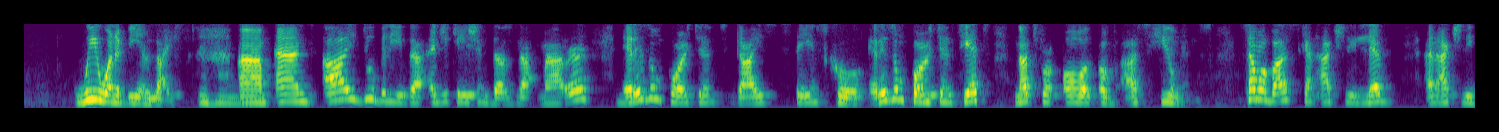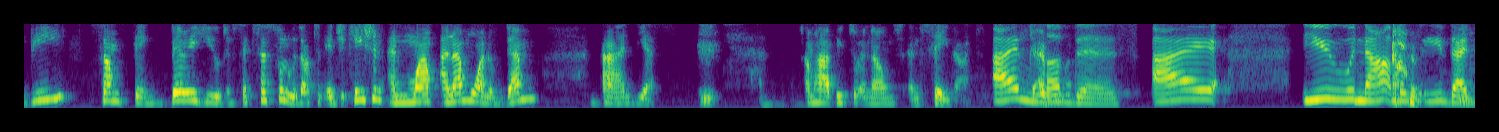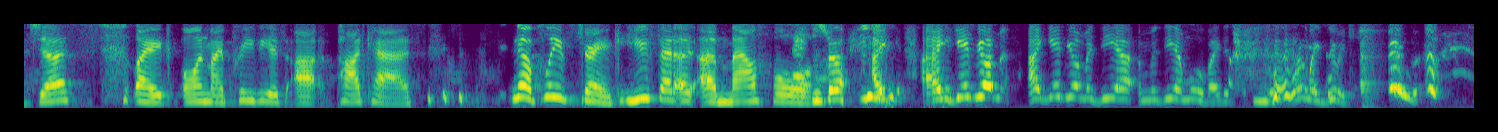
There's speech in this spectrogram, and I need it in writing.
we want to be in life. Mm-hmm. Um, and I do believe that education does not matter. It is important, guys, stay in school. It is important, yet not for all of us humans. Some of us can actually live and actually be something very huge and successful without an education, and, one, and I'm one of them. And yes, I'm happy to announce and say that. I love everyone. this. I you would not believe that just like on my previous uh, podcast. No, please drink. You said a, a mouthful. So I, I gave you a, I gave you a Madea, a Madea move. I did. What am I doing?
